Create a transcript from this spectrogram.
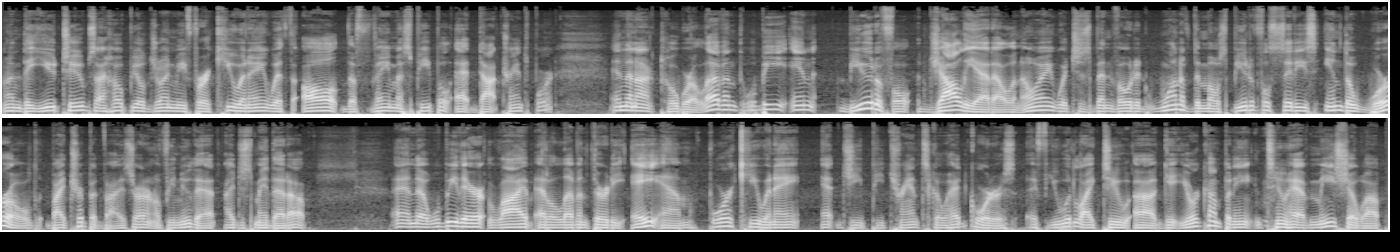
on the YouTubes. I hope you'll join me for a Q&A with all the famous people at Dot Transport. And then October 11th, we'll be in beautiful Joliet, Illinois, which has been voted one of the most beautiful cities in the world by TripAdvisor. I don't know if you knew that. I just made that up. And uh, we'll be there live at 11:30 a.m. for Q&A at GP Transco headquarters. If you would like to uh, get your company to have me show up,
